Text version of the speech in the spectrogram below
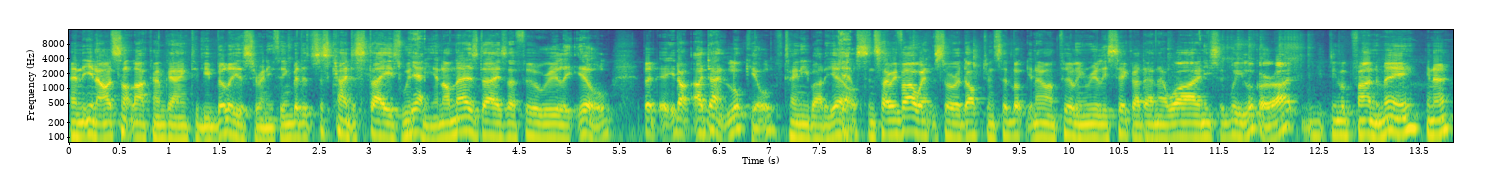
and you know, it's not like I'm going to be bilious or anything, but it just kind of stays with me. And on those days, I feel really ill, but you know, I don't look ill to anybody else. And so if I went and saw a doctor and said, "Look, you know, I'm feeling really sick. I don't know why," and he said, "Well, you look all right. You, you look fine to me," you know.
